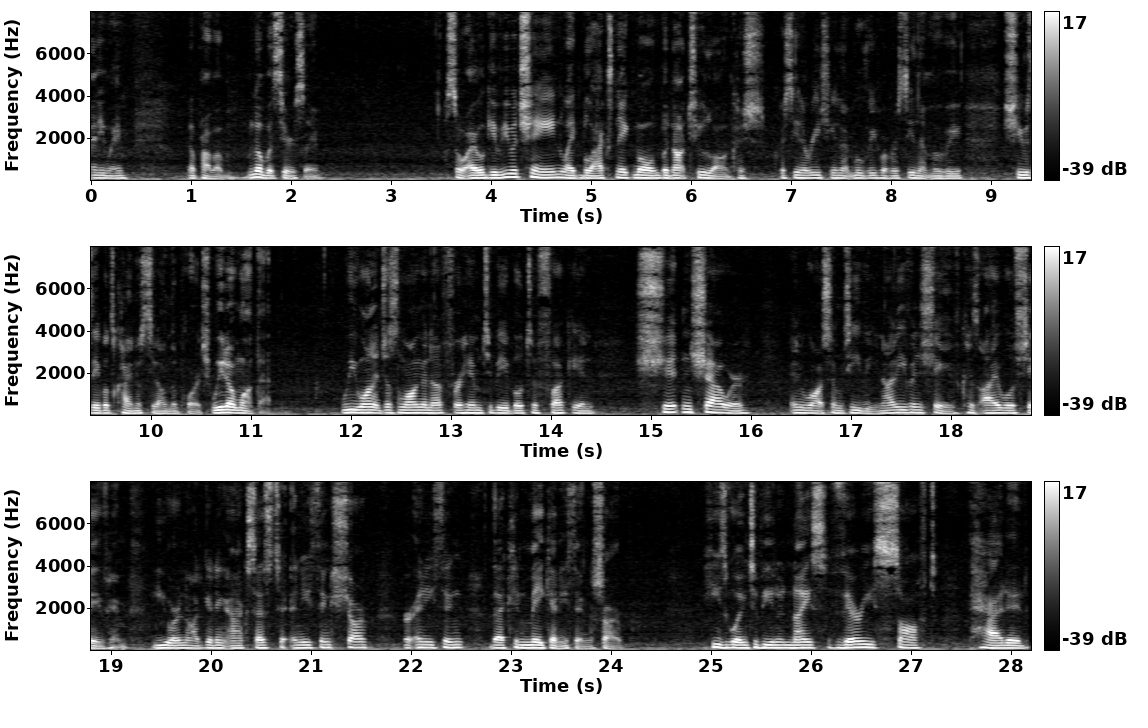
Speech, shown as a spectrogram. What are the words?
Anyway, no problem. No, but seriously. So I will give you a chain like Black Snake Moan, but not too long because Christina Ricci in that movie, whoever's seen that movie, she was able to kind of sit on the porch. We don't want that. We want it just long enough for him to be able to fucking shit and shower and watch some TV. Not even shave, because I will shave him. You are not getting access to anything sharp or anything that can make anything sharp he's going to be in a nice, very soft, padded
